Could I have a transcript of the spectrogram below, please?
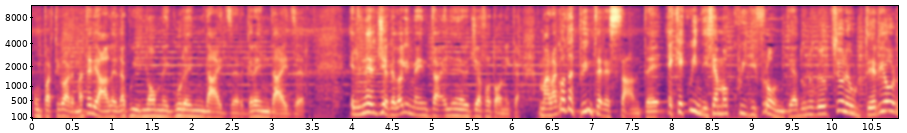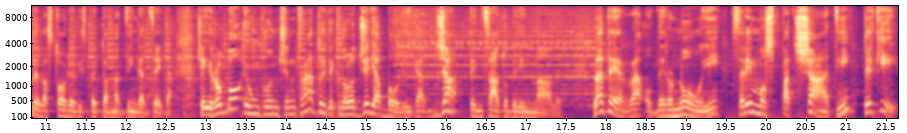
un particolare materiale da cui il nome Grendizer, Grendizer e l'energia che lo alimenta è l'energia fotonica. Ma la cosa più interessante è che quindi siamo qui di fronte ad un'evoluzione ulteriore della storia rispetto a Mazinga Z. Cioè il robot è un concentrato di tecnologia diabolica già pensato per il male la Terra, ovvero noi, saremmo spacciati perché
